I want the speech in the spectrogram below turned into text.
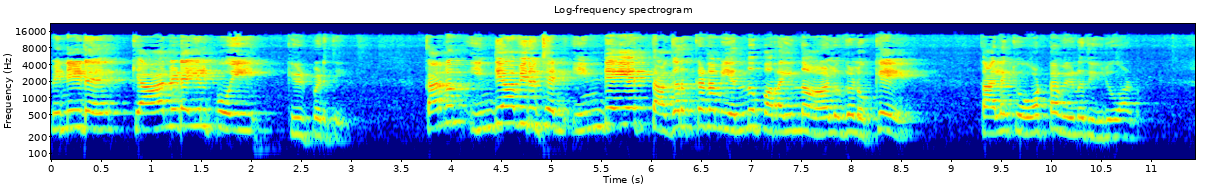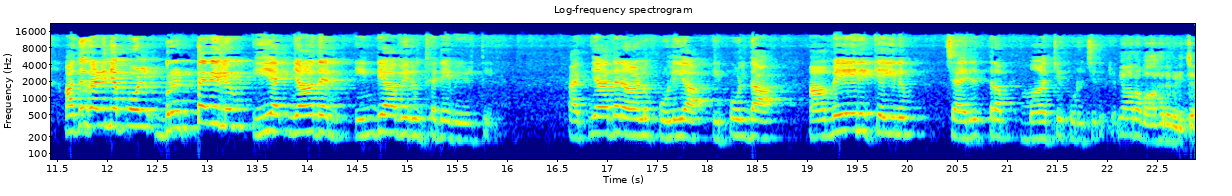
പിന്നീട് കാനഡയിൽ പോയി കീഴ്പ്പെടുത്തി. കാരണം ഇന്ത്യ വിരുദ്ധൻ ഇന്ത്യയെ തകർക്കണം എന്ന് പറയുന്ന ആളുകളൊക്കെ തലയ്ക്ക് ഓട്ട വീണ് തീരുവാണ്. അത് കഴിഞ്ഞപ്പോൾ ബ്രിട്ടനിലും ഈ അജ്ഞാതൻ ഇന്ത്യ വിരുദ്ധനെ വീഴ്ത്തി. അജ്ഞാതനാൾ പൊളിയ. ഇപ്പോൾ ദാ അമേരിക്കയിലും ചരിത്രം മാറ്റിക്കുറിച്ചിരിക്കും ഞാറ വാഹനം ഇടിച്ച്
